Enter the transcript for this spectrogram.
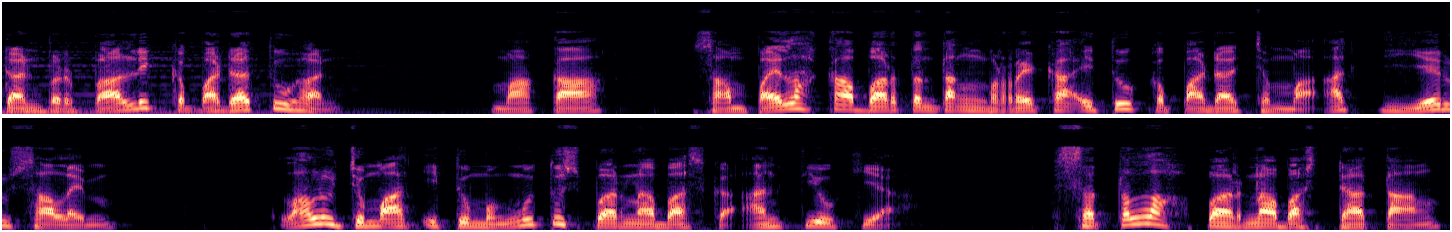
dan berbalik kepada Tuhan. Maka sampailah kabar tentang mereka itu kepada jemaat di Yerusalem. Lalu jemaat itu mengutus Barnabas ke Antioquia. Setelah Barnabas datang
